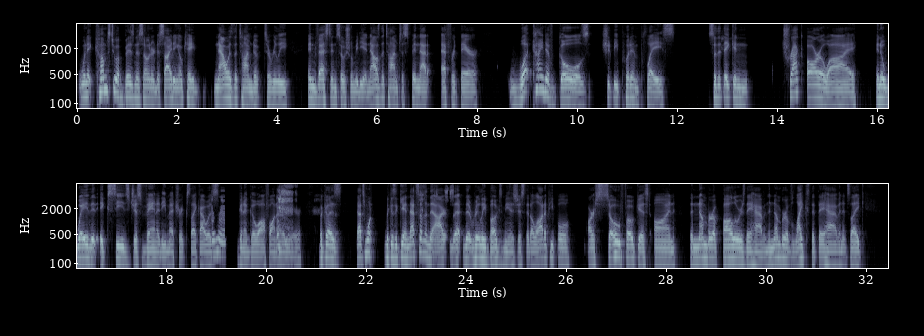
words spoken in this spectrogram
When it comes to a business owner deciding, okay, now is the time to to really invest in social media. Now is the time to spend that effort there. What kind of goals should be put in place so that they can track ROI in a way that exceeds just vanity metrics like I was Mhm. going to go off on earlier because that's one because again that's something that I that, that really bugs me is just that a lot of people are so focused on the number of followers they have and the number of likes that they have and it's like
